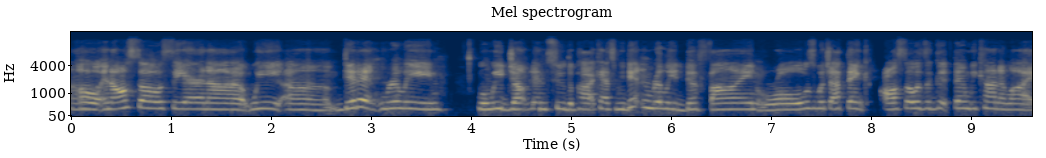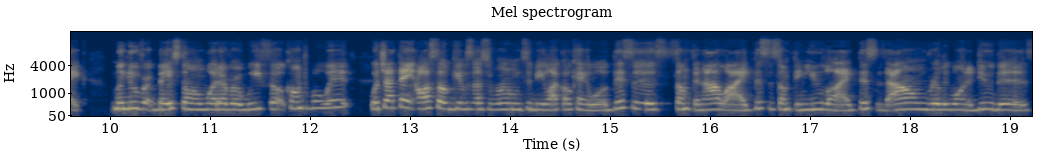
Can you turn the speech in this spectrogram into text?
oh, and also Sierra and I, we um didn't really when we jumped into the podcast, we didn't really define roles, which I think also is a good thing. We kind of like maneuvered based on whatever we felt comfortable with, which I think also gives us room to be like, okay, well, this is something I like. This is something you like. This is, I don't really want to do this,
